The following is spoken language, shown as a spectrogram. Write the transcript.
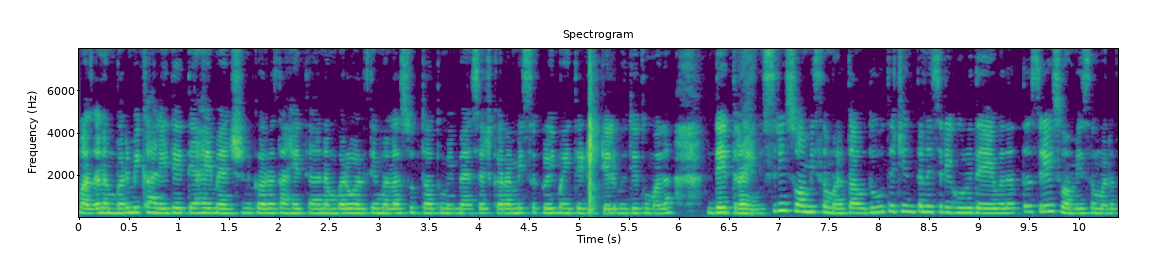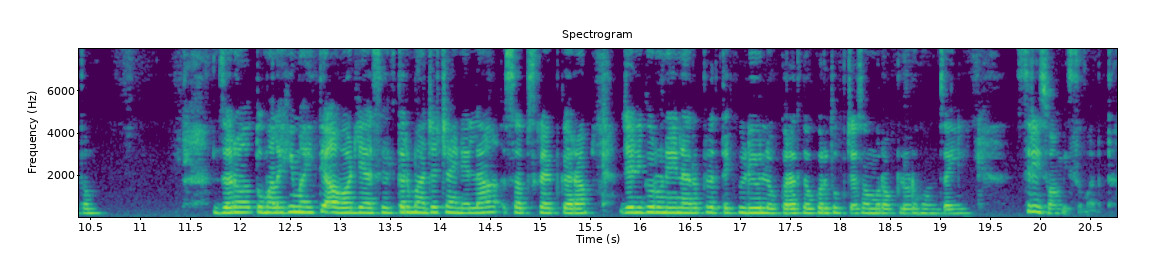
माझा नंबर मी खाली देते आहे मेन्शन करत आहे. त्या नंबरवरती मला सुद्धा तुम्ही मेसेज करा. मी सगळी माहिती डिटेलमध्ये तुम्हाला देत राहीन. श्री स्वामी समर्थ. अवधूत चिंतन श्री गुरुदेव दत्त. श्री स्वामी समर्थ. जर तुम्हाला ही माहिती आवडली असेल तर माझ्या चॅनेलला सबस्क्राईब करा. जेणेकरून येणारा प्रत्येक व्हिडिओ लवकरात लवकर तुमच्यासमोर अपलोड होऊन जाईल. श्री स्वामी समर्थ.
